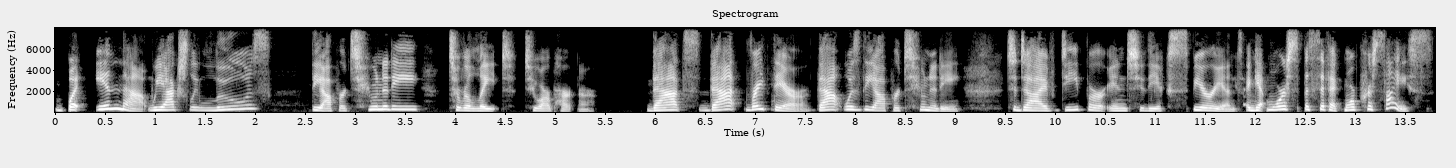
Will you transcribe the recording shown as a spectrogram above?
But in that, we actually lose the opportunity to relate to our partner. That's that right there. That was the opportunity to dive deeper into the experience and get more specific, more precise.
